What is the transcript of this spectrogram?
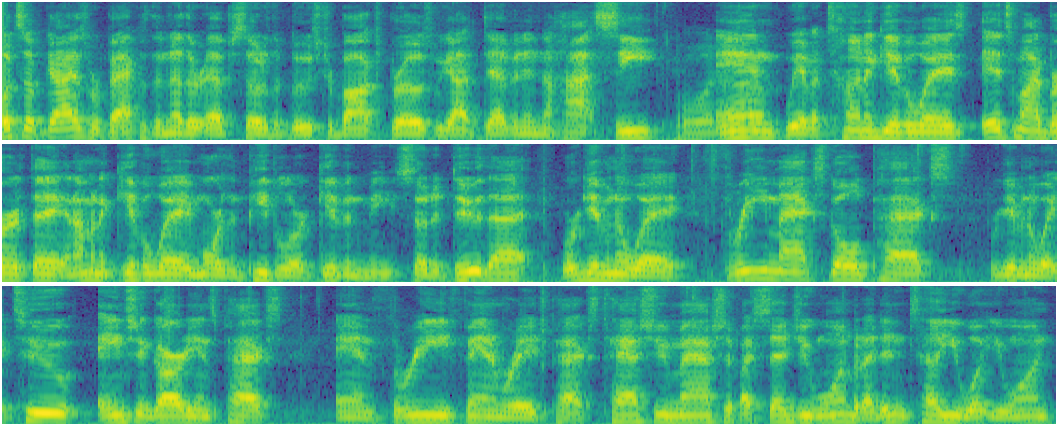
What's up, guys? We're back with another episode of the Booster Box Bros. We got Devin in the hot seat, What and up? we have a ton of giveaways. It's my birthday, and I'm going to give away more than people are giving me. So to do that, we're giving away three Max Gold packs. We're giving away two Ancient Guardians packs and three Phantom Rage packs. Tashu Mashup. I said you won, but I didn't tell you what you won.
